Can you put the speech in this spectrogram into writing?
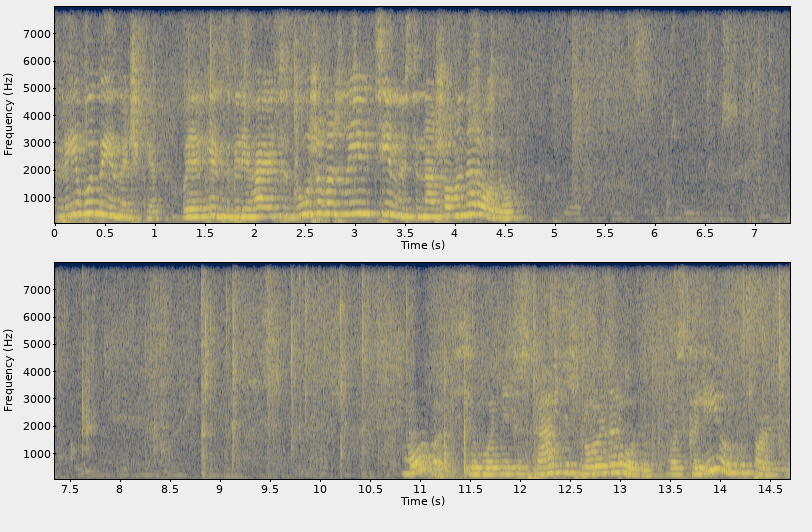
три будиночки, у яких зберігаються дуже важливі цінності нашого народу. Мова сьогодні це справжня зброя народу. Москалі і окупанти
